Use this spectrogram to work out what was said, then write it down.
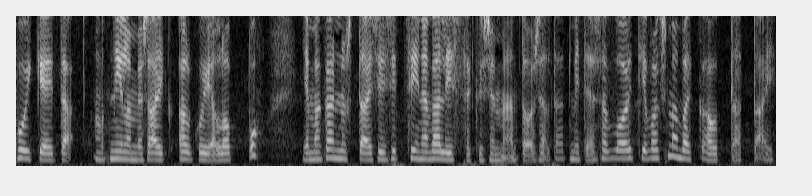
huikeita, mutta niillä on myös alku ja loppu. Ja mä kannustaisin sitten siinä välissä kysymään toiselta, että miten sä voit ja voiko mä vaikka auttaa tai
